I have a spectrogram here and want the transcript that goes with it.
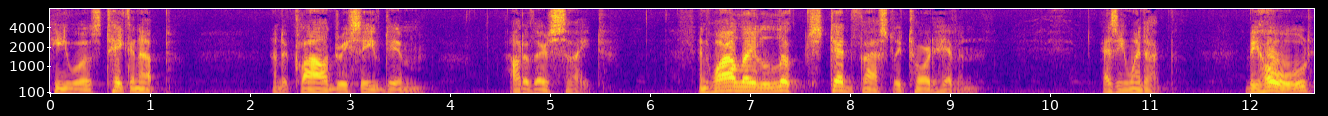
he was taken up, and a cloud received him out of their sight. And while they looked steadfastly toward heaven, as he went up, Behold,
